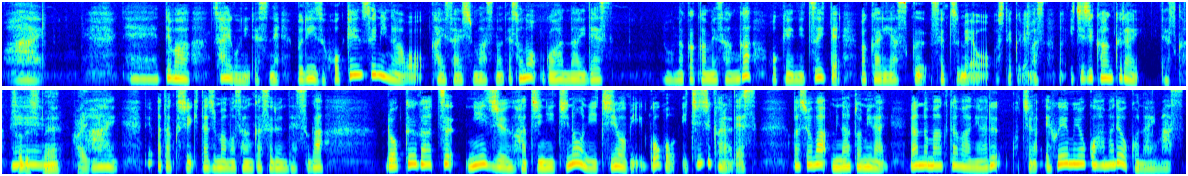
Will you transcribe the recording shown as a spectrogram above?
はい。えー、では最後にですねブリーズ保険セミナーを開催しますのでそのご案内です中亀さんが保険について分かりやすく説明をしてくれます。まあ、1時間くらいですかね。そうですね。はい。はい、で私北島も参加するんですが、6月28日の日曜日午後1時からです。場所は港未来ランドマークタワーにあるこちら FM 横浜で行います。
